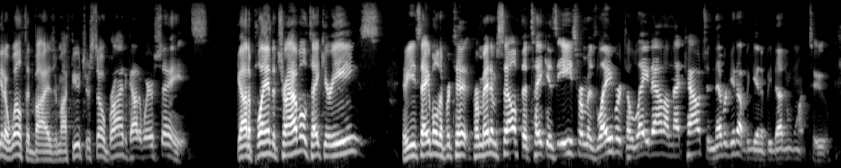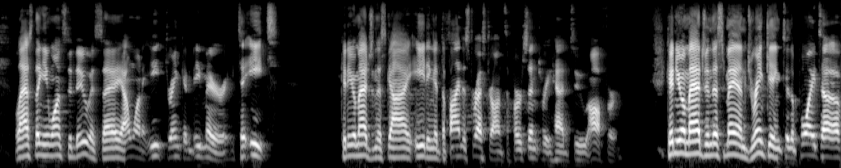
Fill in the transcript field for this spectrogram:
get a wealth advisor. My future's so bright, I got to wear shades. Got a plan to travel? Take your ease. He's able to permit himself to take his ease from his labor, to lay down on that couch and never get up again if he doesn't want to. Last thing he wants to do is say, I want to eat, drink, and be merry. To eat. Can you imagine this guy eating at the finest restaurants the first century had to offer? Can you imagine this man drinking to the point of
